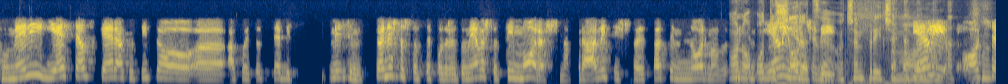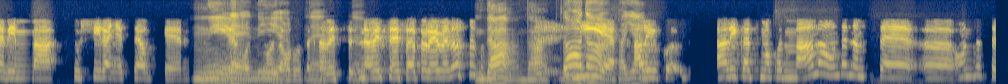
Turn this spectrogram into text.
po meni je self-care ako ti to, uh, ako je to tebi, mislim, to je nešto što se podrazumijeva što ti moraš napraviti, što je sasvim normalno. Ono, mislim, je li otuširat se, o čem pričamo? je ono? li očevima tuširanje self-care? Nije. Možda nije, odlazak ne, na, WC, ne. na WC sat vremena. Da, da. Da, Nije, da, pa je. ali, ali kad smo kod mama, onda nam se, uh, onda se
